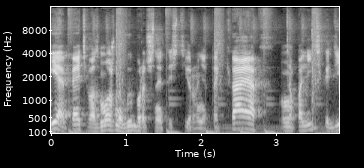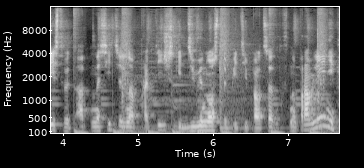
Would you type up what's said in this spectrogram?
и опять, возможно, выборочное тестирование. Такая политика действует относительно практически 95% направлений.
